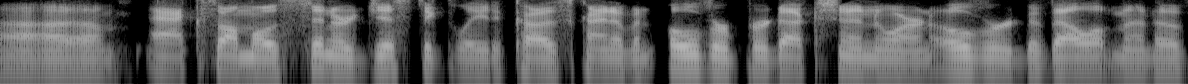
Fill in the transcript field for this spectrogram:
uh, acts almost synergistically to cause kind of an overproduction or an overdevelopment of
